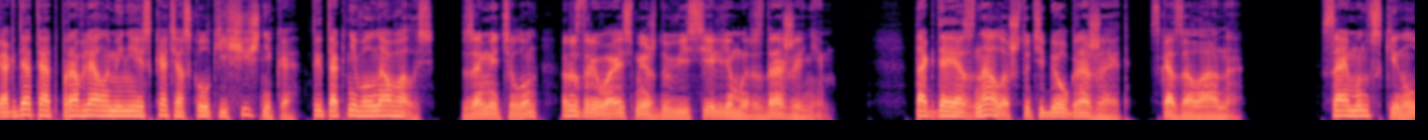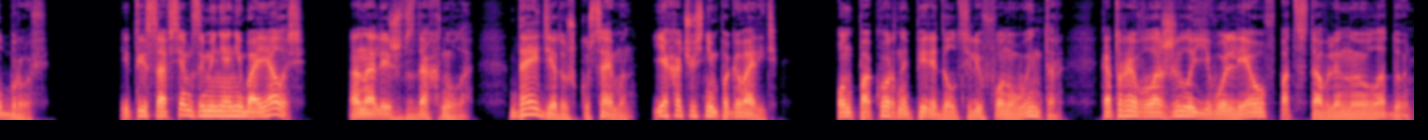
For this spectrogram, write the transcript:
Когда ты отправляла меня искать осколки хищника, ты так не волновалась», заметил он, разрываясь между весельем и раздражением. «Тогда я знала, что тебе угрожает», сказала она. Саймон вскинул бровь. «И ты совсем за меня не боялась?» Она лишь вздохнула. «Дай дедушку, Саймон, я хочу с ним поговорить». Он покорно передал телефон Уинтер, которая вложила его Лео в подставленную ладонь.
